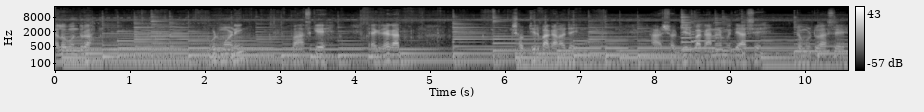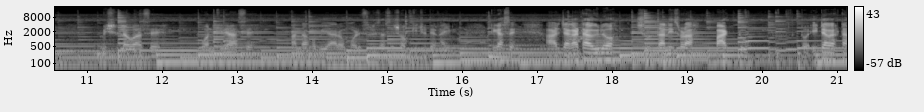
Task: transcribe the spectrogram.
হ্যালো বন্ধুরা। গুড মর্নিং তো আজকে এক জায়গা সবজির বাগানও যাই। আর সবজির বাগানের মধ্যে আছে টমেটো আছে, মিষ্টি লাউ আছে বনকিরা আছে, বাঁধাকপি আরও মরিচ টরিচ আছে সব কিছু দেখাই। ঠিক আছে? আর জায়গাটা হইল সুলতানি ছড়া পার্ট টু তো এটাও একটা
